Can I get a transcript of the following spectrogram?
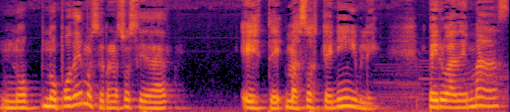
no, no podemos ser una sociedad este, más sostenible, pero además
